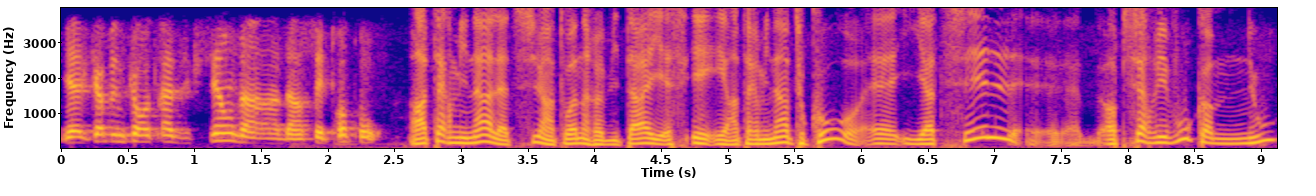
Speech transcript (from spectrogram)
il y a comme une contradiction dans, dans ses propos. En terminant là-dessus, Antoine Robitaille, et, et, en terminant tout court, y a-t-il, observez-vous comme nous,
